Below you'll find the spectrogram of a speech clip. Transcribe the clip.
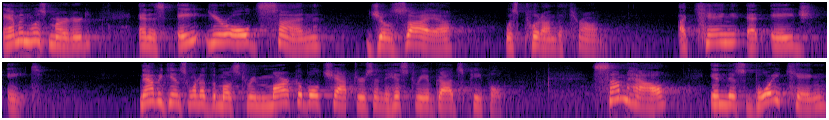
Amon was murdered, and his eight year old son, Josiah, was put on the throne. A king at age eight. Now begins one of the most remarkable chapters in the history of God's people. Somehow, in this boy king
